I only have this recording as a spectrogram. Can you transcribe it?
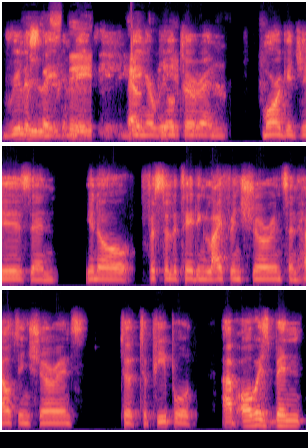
real, real estate, estate, and being, being a realtor and mortgages and you know, facilitating life insurance and health insurance to, to people. I've always been,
